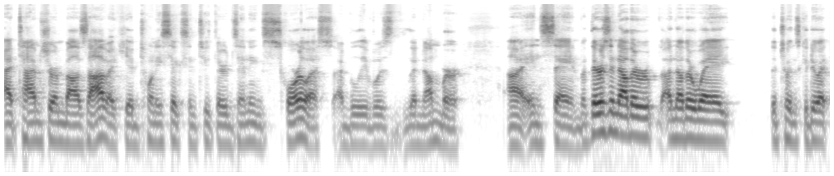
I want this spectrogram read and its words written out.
at times, Jordan Balazovic, he had 26 and two thirds innings scoreless, I believe was the number. Uh, insane. But there's another another way the Twins could do it.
